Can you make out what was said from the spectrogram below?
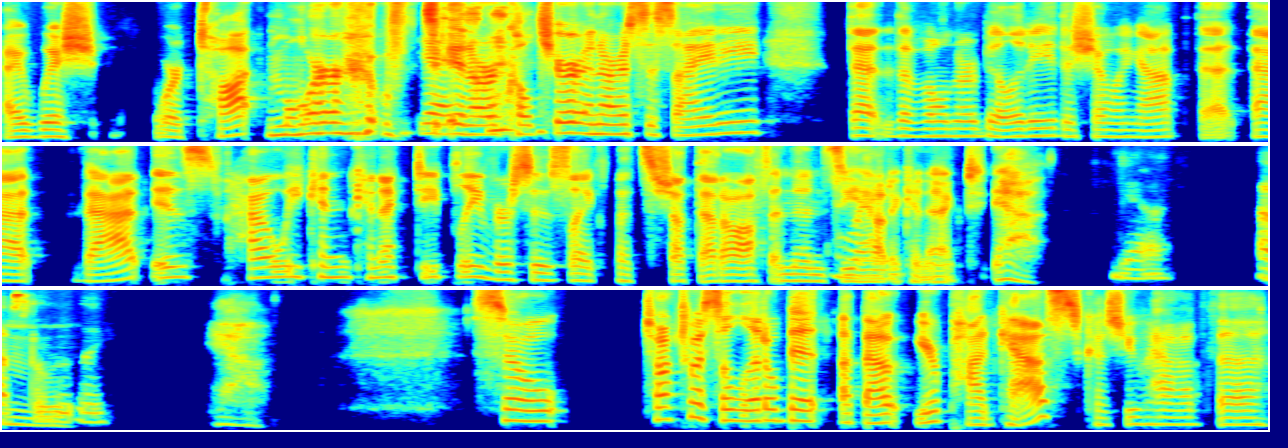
I wish we're taught more yes. in our culture and our society that the vulnerability, the showing up, that that that is how we can connect deeply versus like let's shut that off and then see right. how to connect. Yeah. Yeah. Mm. Absolutely. Mm. Yeah. So talk to us a little bit about your podcast because you have the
